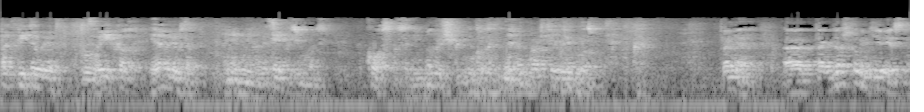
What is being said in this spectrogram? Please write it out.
подпитывает своих... Я говорю, что они мне говорят, Сергей почему космос, они немножечко не Понятно. А тогда что интересно?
